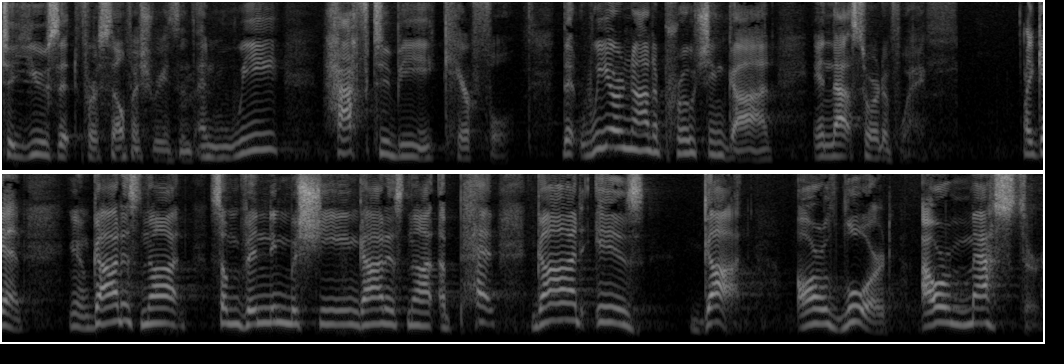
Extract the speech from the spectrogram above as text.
to use it for selfish reasons. And we have to be careful that we are not approaching God in that sort of way. Again, you know, God is not some vending machine, God is not a pet. God is God. our Lord, our Master.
